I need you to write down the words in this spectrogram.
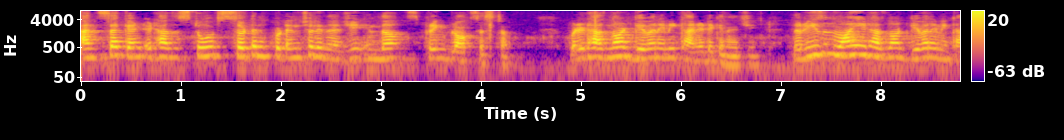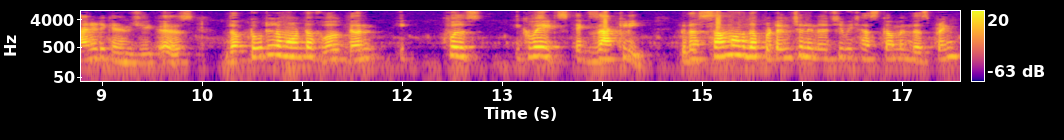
And second it has stored certain potential energy in the spring block system. But it has not given any kinetic energy. The reason why it has not given any kinetic energy is the total amount of work done equals equates exactly to the sum of the potential energy which has come in the spring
